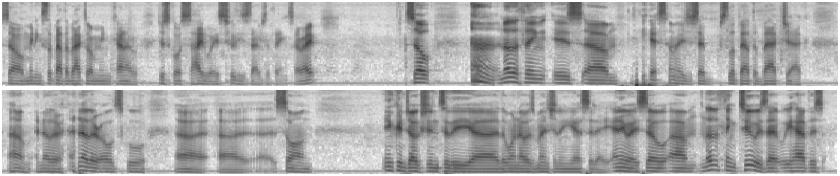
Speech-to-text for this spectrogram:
So, meaning slip out the back door, meaning kind of just go sideways through these types of things. All right. So, another thing is, um, yeah, somebody just said slip out the back, Jack. Um, another another old school uh, uh, song in conjunction to the uh, the one I was mentioning yesterday. Anyway, so um, another thing too is that we have this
